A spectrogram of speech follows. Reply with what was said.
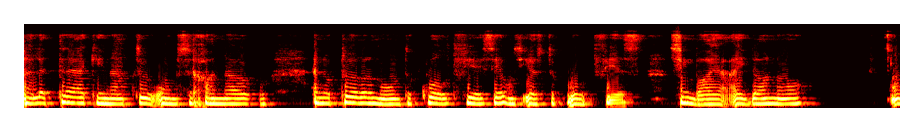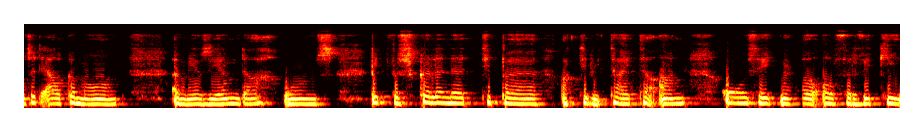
hulle trek en naartoe ons gaan nou in oktober maand een quiltfeest, ons eerste quiltfeest, sien baie uit daarna ons het elke maand een museumdag, ons bied verskillende type activiteite aan, ons het nou al vir Wiki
